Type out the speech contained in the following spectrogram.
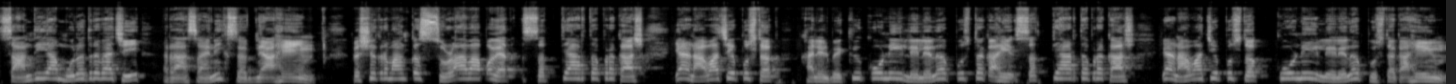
चांदी या मूलद्रव्याची रासायनिक संज्ञा आहे. प्रश्न क्रमांक सोळावा पाहूयात सत्यार्थ प्रकाश या नावाचे पुस्तक खालीलपैकी कोणी लिहिलेलं पुस्तक आहे. सत्यार्थ प्रकाश या नावाचे पुस्तक कोणी लिहिलेलं पुस्तक आहे.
